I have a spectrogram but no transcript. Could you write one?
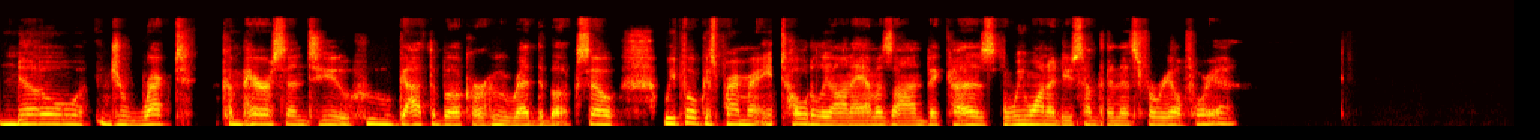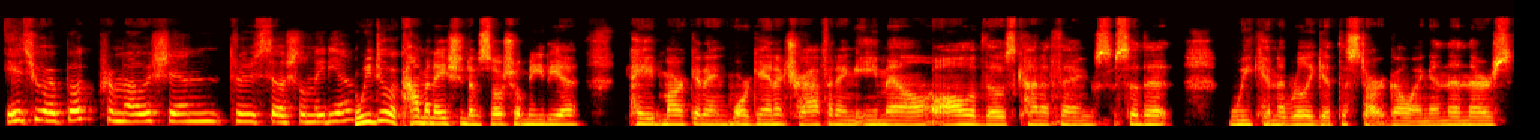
no direct comparison to who got the book or who read the book. So we focus primarily totally on Amazon because we want to do something that's for real for you. Is your book promotion through social media? We do a combination of social media, paid marketing, organic trafficking, email, all of those kind of things so that we can really get the start going. And then there's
